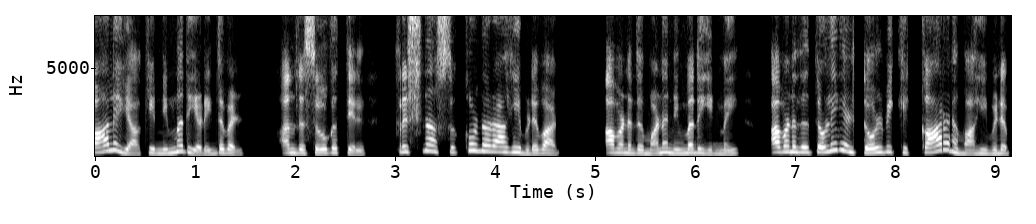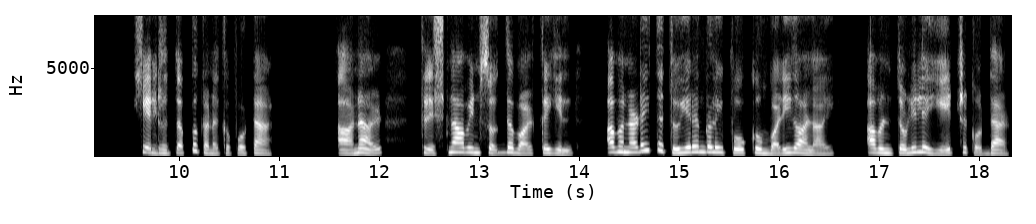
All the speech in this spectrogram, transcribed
பாலையாக்கி நிம்மதியடைந்தவள். அந்த சோகத்தில் கிருஷ்ணா சுக்குணராகி விடுவான். அவனது மன நிம்மதியின்மை அவனது தொழிலில் தோல்விக்கு காரணமாகிவிடும் என்று தப்பு கணக்கு போட்டான். ஆனால் கிருஷ்ணாவின் சொந்த வாழ்க்கையில் அவன் அடைத்த துயரங்களை போக்கும் வழிகாலாய் அவன் தொழிலை ஏற்றுக்கொண்டார்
